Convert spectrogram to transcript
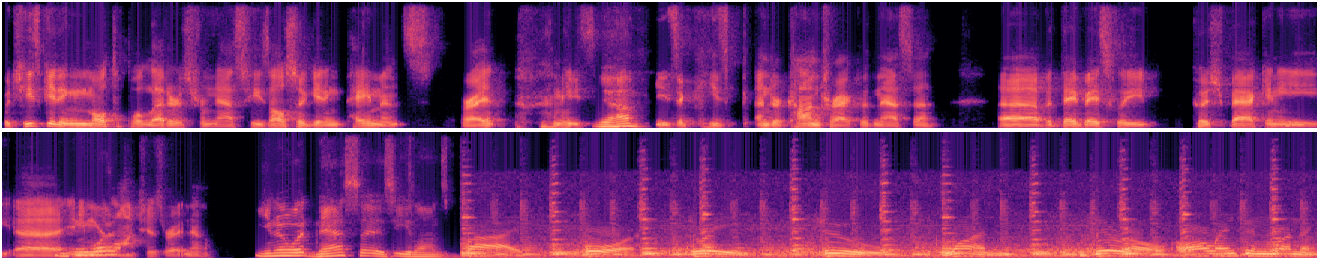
which he's getting multiple letters from nasa he's also getting payments right i mean he's yeah he's a, he's under contract with nasa uh, but they basically push back any uh, any more launches right now. You know what? NASA is Elon's. Five, four, three, two, one, zero. All engine running.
